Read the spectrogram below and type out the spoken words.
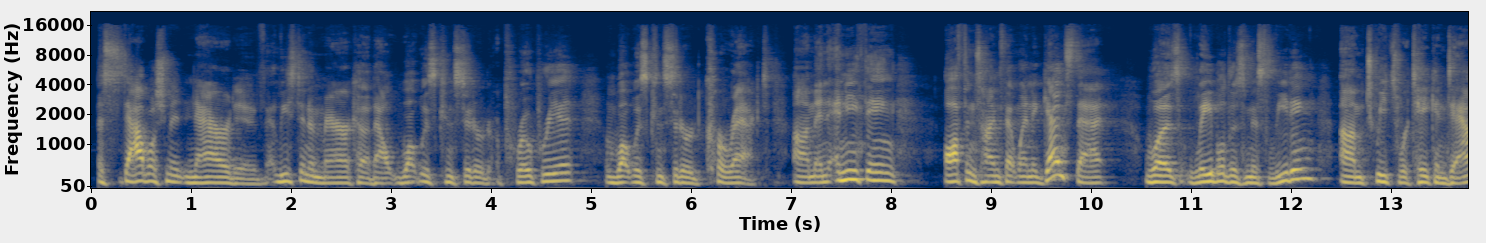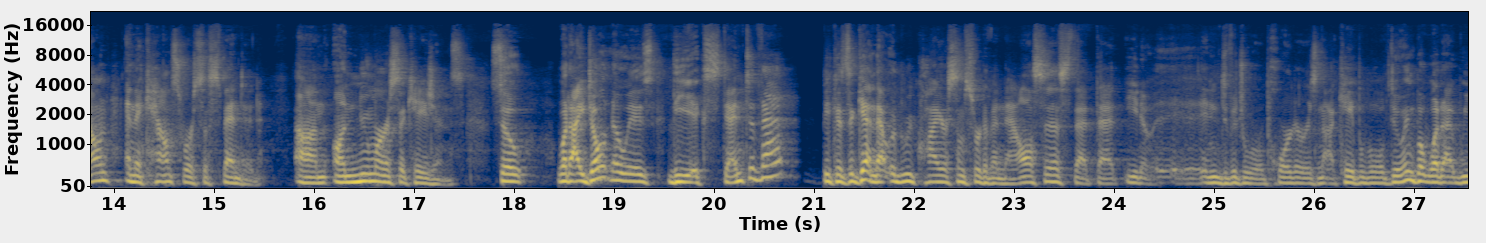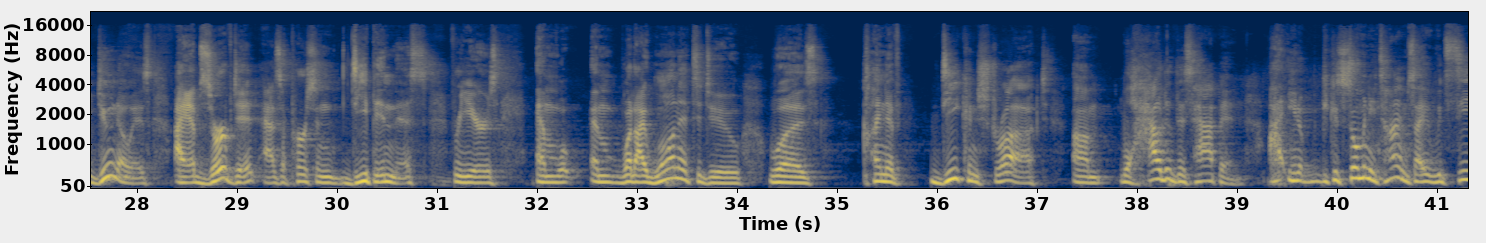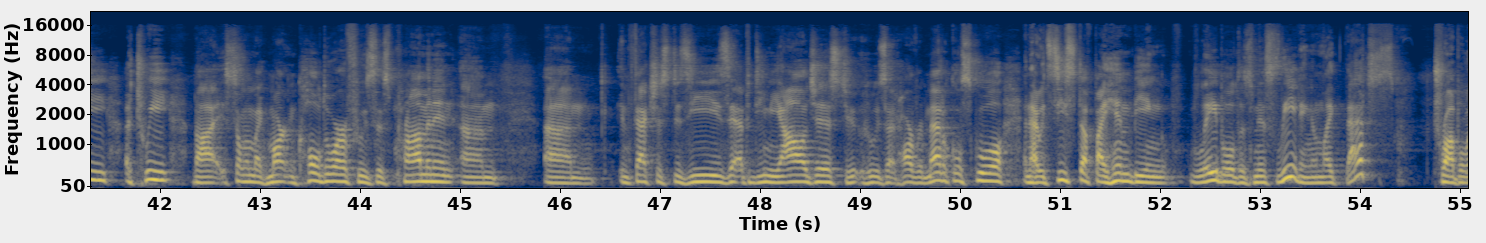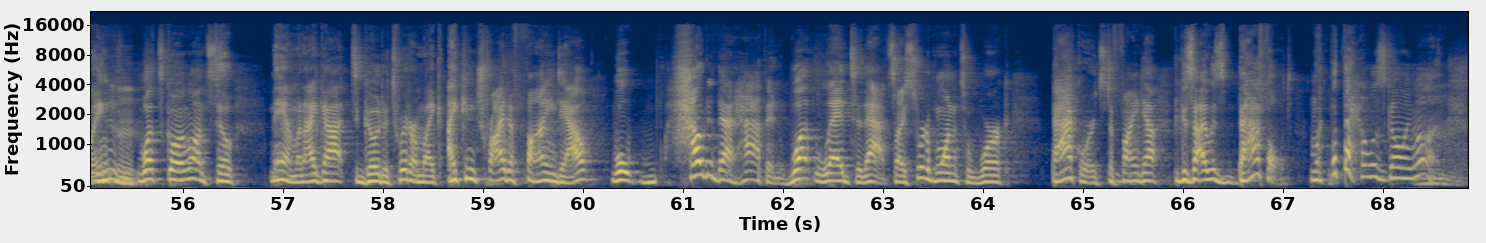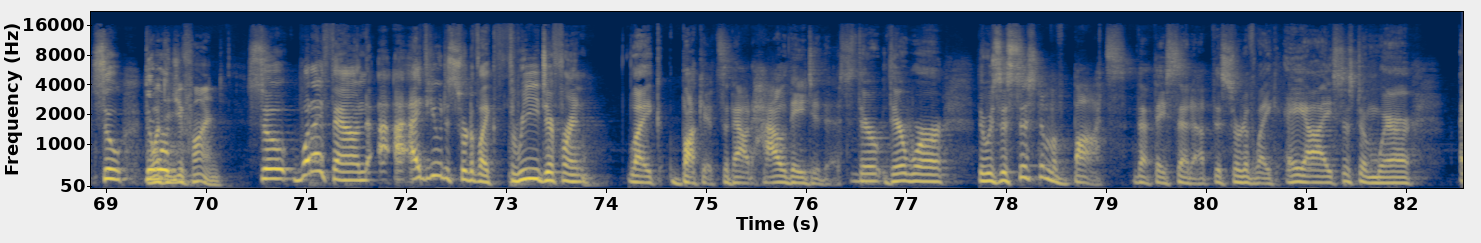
establishment narrative, at least in America, about what was considered appropriate and what was considered correct. Um, and anything oftentimes that went against that was labeled as misleading. Um, tweets were taken down and accounts were suspended um, on numerous occasions. So, what I don't know is the extent of that because again that would require some sort of analysis that that you know an individual reporter is not capable of doing but what I, we do know is i observed it as a person deep in this for years and what and what i wanted to do was kind of deconstruct um, well how did this happen I, you know because so many times i would see a tweet by someone like martin Kulldorff, who's this prominent um, um, infectious disease epidemiologist who, who was at Harvard Medical School, and I would see stuff by him being labeled as misleading. I'm like, that's troubling. What's going on? So, man, when I got to go to Twitter, I'm like, I can try to find out, well, how did that happen? What led to that? So I sort of wanted to work backwards to find out because I was baffled. I'm like, what the hell is going on? So there What were did you find? so what I found, I, I view it as sort of like three different like buckets about how they did this. There, there were there was a system of bots that they set up, this sort of like AI system where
